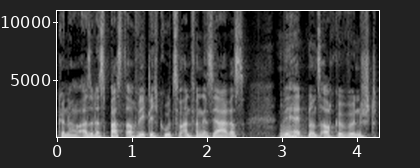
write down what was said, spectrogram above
Genau, also das passt auch wirklich gut zum Anfang des Jahres. Wir mhm. hätten uns auch gewünscht,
